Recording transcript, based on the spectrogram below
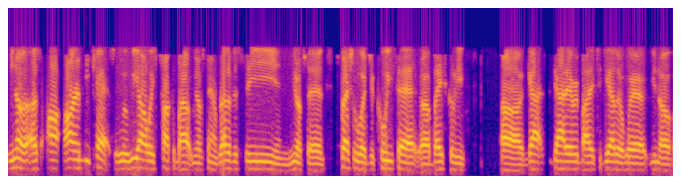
you know, us R R and B cats, we, we always talk about, you know what I'm saying, relevancy and you know what I'm saying, especially what Jacquees had uh, basically uh got got everybody together where, you know,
